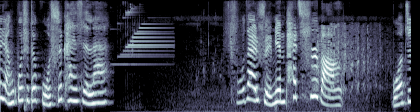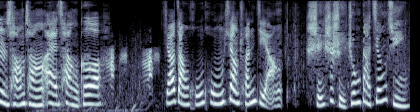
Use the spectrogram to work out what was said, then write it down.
会讲故事的古诗开始啦！浮在水面拍翅膀，脖子长长爱唱歌，脚掌红红像船桨。谁是水中大将军？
